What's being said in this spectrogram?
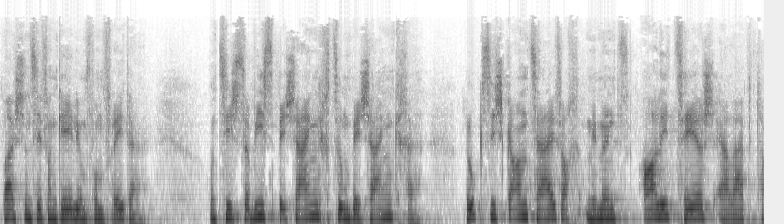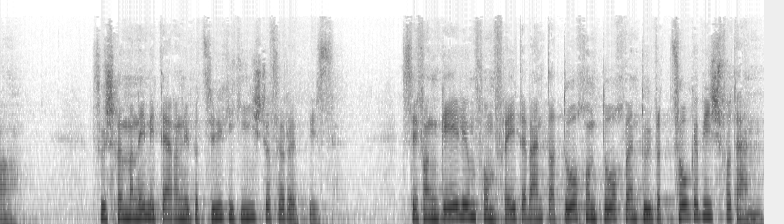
Was ist das Evangelium vom Frieden? Und es ist so wie es beschenkt zum Beschenken. Schau, es ist ganz einfach. Wir müssen es alle zuerst erlebt haben. Sonst können wir nicht mit deren Überzeugung einstehen für etwas. Das Evangelium vom Frieden, wenn da durch und durch, wenn du überzogen bist von dem,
